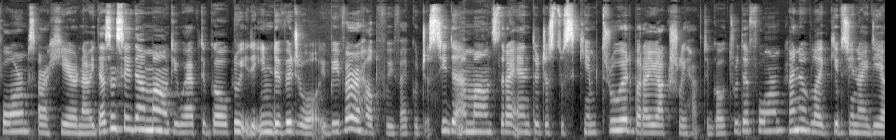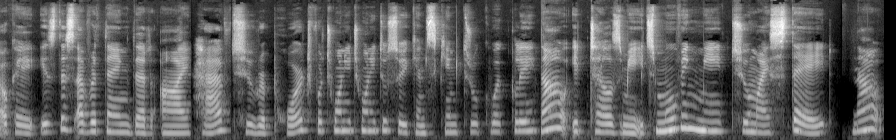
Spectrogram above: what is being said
forms are here. Now it doesn't say the amount, you have to go through the individual. It'd be very helpful if I could just see the amounts that I enter just to skim through it, but I actually have to go through the form. Kind of like gives you an idea, okay, is this everything that I have to report for 2022 so you can skim through quickly? Now it tells me it's moving me to my state now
